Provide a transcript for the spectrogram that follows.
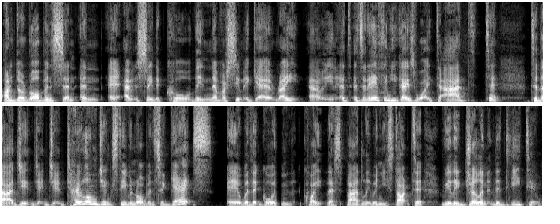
under Robinson, and uh, outside of Cole, they never seem to get it right. I mean, is, is there anything you guys wanted to add to to that? Do, do, do, how long do you think Stephen Robinson gets uh, with it going quite this badly when you start to really drill into the detail?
